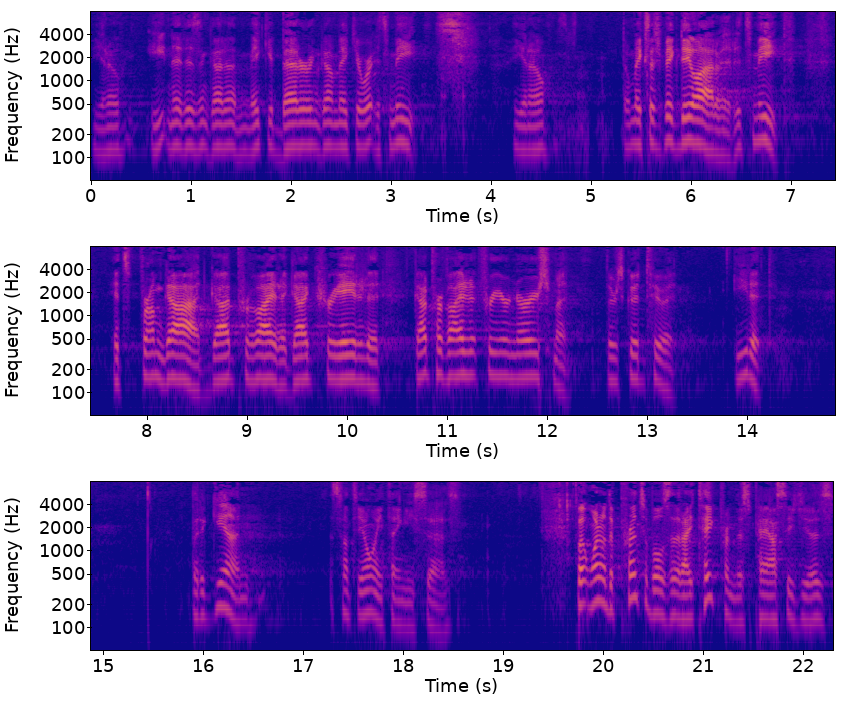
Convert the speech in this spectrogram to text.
You know, eating it isn't going to make you better and going to make you worse. It's meat. You know, don't make such a big deal out of it. It's meat. It's from God. God provided it. God created it. God provided it for your nourishment. There's good to it. Eat it. But again, it's not the only thing he says. But one of the principles that I take from this passage is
